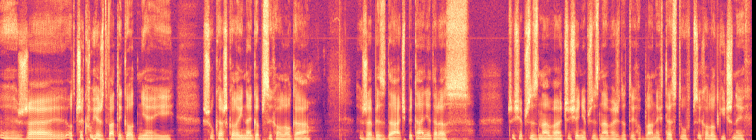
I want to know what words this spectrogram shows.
y, że odczekujesz dwa tygodnie i szukasz kolejnego psychologa, żeby zdać. Pytanie teraz, czy się przyznawać, czy się nie przyznawać do tych oblanych testów psychologicznych,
